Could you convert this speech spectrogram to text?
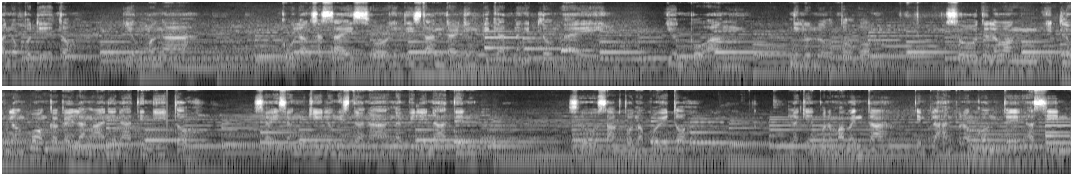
manok ko dito. Yung mga kulang sa size or hindi standard yung bigat ng itlog ay yun po ang niluluto ko. So dalawang itlog lang po ang kakailanganin natin dito sa isang kilong isda na nabili natin. So sakto na po ito. Lagyan po ng mamenta, timplahan po ng konti, asin,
